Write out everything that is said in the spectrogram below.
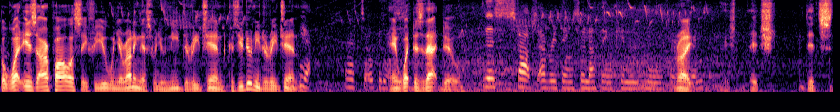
But what is our policy for you when you're running this, when you need to reach in? Because you do need to reach in. Yeah, I have to open this. And what does that do? This stops everything so nothing can move. Right. anything. It's, it's, it's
